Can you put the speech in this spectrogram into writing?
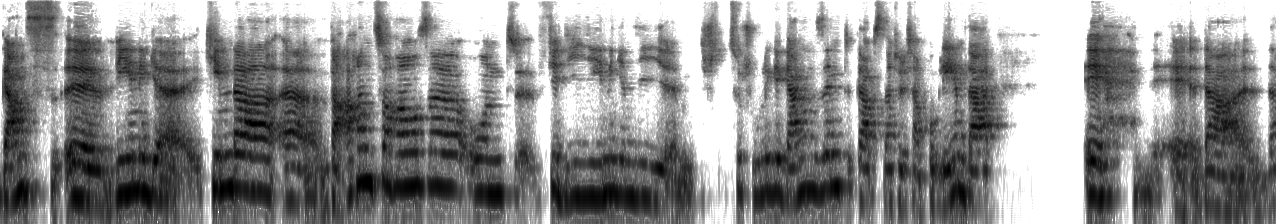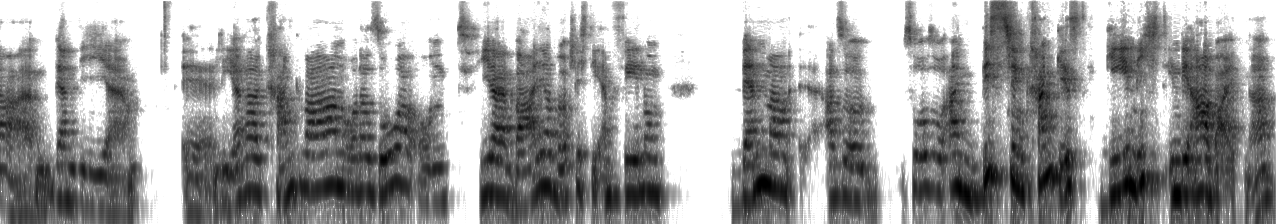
ganz äh, wenige Kinder äh, waren zu Hause und für diejenigen, die äh, zur Schule gegangen sind, gab es natürlich ein Problem, da, äh, äh, da, da dann die äh, Lehrer krank waren oder so. Und hier war ja wirklich die Empfehlung, wenn man also so, so ein bisschen krank ist, geh nicht in die Arbeit. Ne?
